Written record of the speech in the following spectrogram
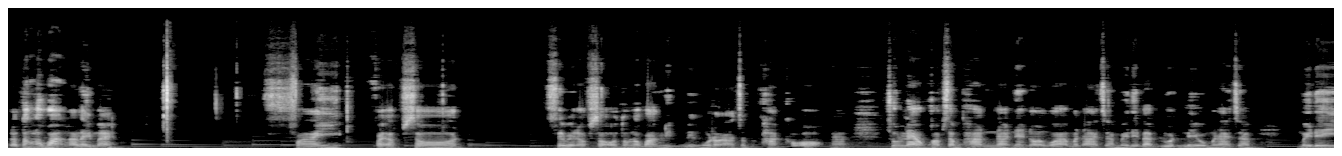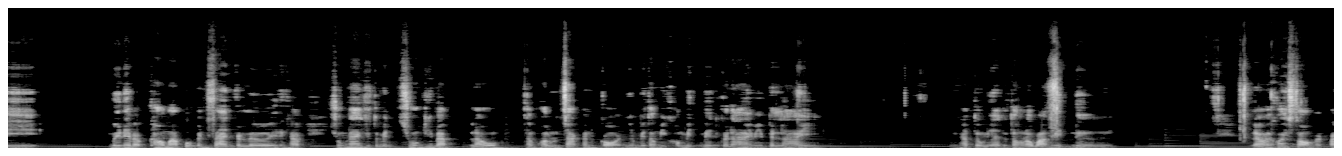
เราต้องระวังอะไรไหมไฟไฟออฟซอส เซเว่นออฟซอต้องระวังนิดนึงว่าเราอาจจะผลักเขาออกนะ ช่วงแรกของความสัมพันธ์น่ะแน่นอนว่ามันอาจจะไม่ได้แบบรวดเร็ว มันอาจจะไม่ได้ไม่ได้แบบเข้ามาปุ๊บเป็นแฟนกันเลยนะครับ ช่วงแรกจะเป็นช่วงที่แบบเราทำความรู้จักกันก่อน ยังไม่ต้องมีคอมมิชเมนต์ก็ได้ไม่เป็นไรนะครับตรงนี้อาจจะต้องระวังนิดนึง แล้วค่อยๆส่องกันไป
